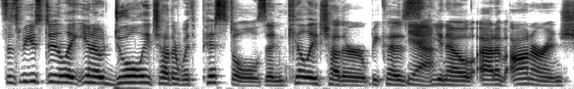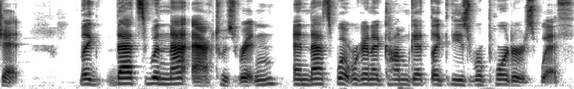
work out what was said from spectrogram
Since we used to like, you know, duel each other with pistols and kill each other because, Yeah. you know, out of honor and shit. Like that's when that act was written and that's what we're to come get like these reporters with.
